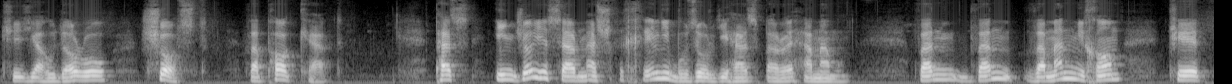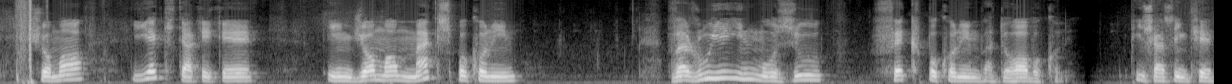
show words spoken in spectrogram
چیز یهودا رو شست و پاک کرد. پس اینجا یه سرمشق خیلی بزرگی هست برای هممون. و, من می‌خوام که شما یک دقیقه اینجا ما مکس بکنیم و روی این موضوع فکر بکنیم و دعا بکنیم. پیش از اینکه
